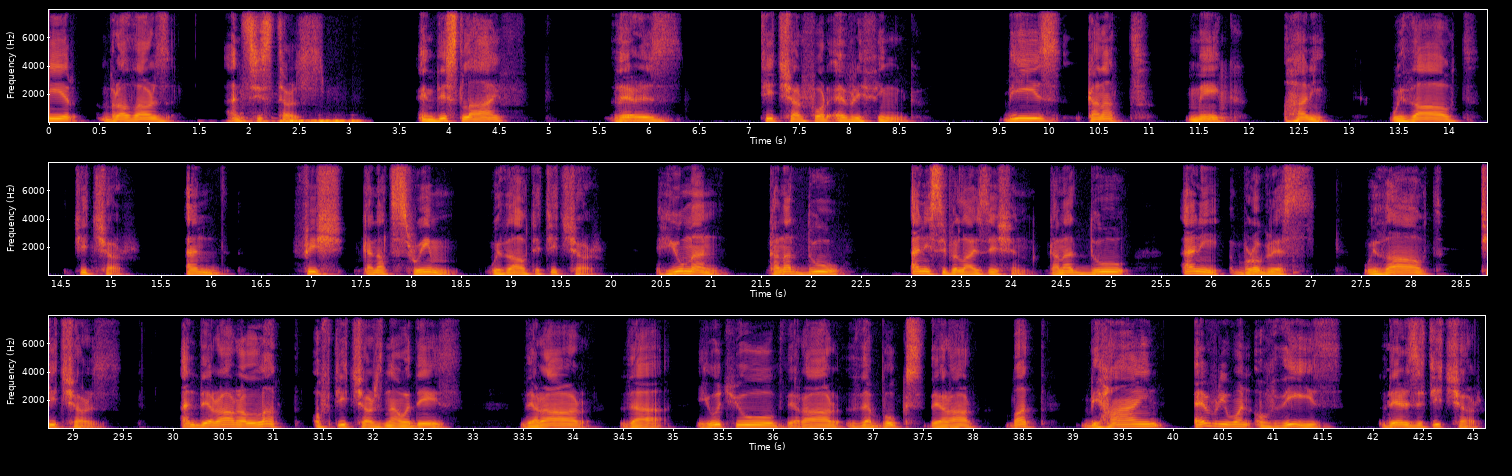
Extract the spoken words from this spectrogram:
Dear brothers and sisters, in this life there is teacher for everything. Bees cannot make honey without teacher and fish cannot swim without a teacher. Human cannot do any civilization, cannot do any progress without teachers. And there are a lot of teachers nowadays. There are the YouTube, there are the books, there are, but behind every one of these, there is a teacher.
